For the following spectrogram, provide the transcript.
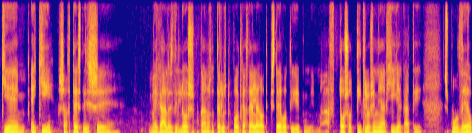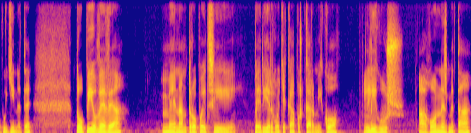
Και εκεί σε αυτές τις ε, μεγάλες δηλώσεις που κάνω στο τέλος του podcast έλεγα ότι πιστεύω ότι αυτός ο τίτλος είναι η αρχή για κάτι σπουδαίο που γίνεται. Το οποίο βέβαια με έναν τρόπο έτσι περίεργο και κάπως καρμικό λίγους αγώνες μετά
